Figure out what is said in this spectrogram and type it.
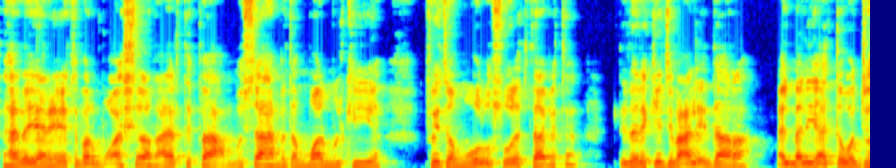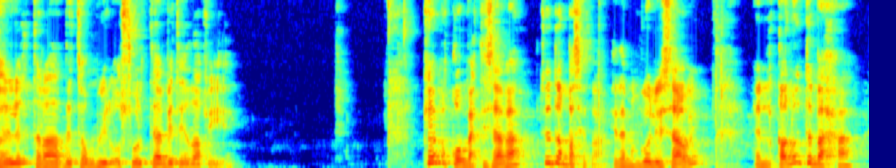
فهذا يعني يعتبر مؤشرا على ارتفاع مساهمة أموال الملكية في تمويل الأصول الثابتة. لذلك يجب على الإدارة المالية التوجه للاقتراض لتمويل أصول ثابتة إضافية. كيف نقوم باحتسابها؟ جدا بسيطة. إذا بنقول يساوي القانون تبعها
